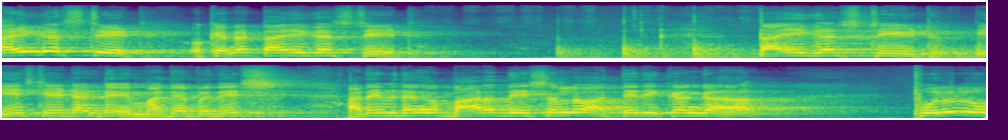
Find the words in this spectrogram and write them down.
టైగర్ స్టేట్ ఓకేనా? Tiger state. టైగర్ స్టేట్ ఏ స్టేట్ అంటే మధ్యప్రదేశ్ అదేవిధంగా భారతదేశంలో అత్యధికంగా పులులు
